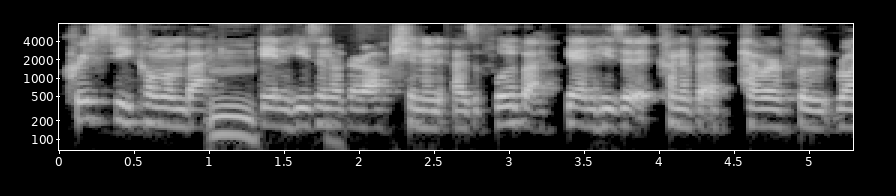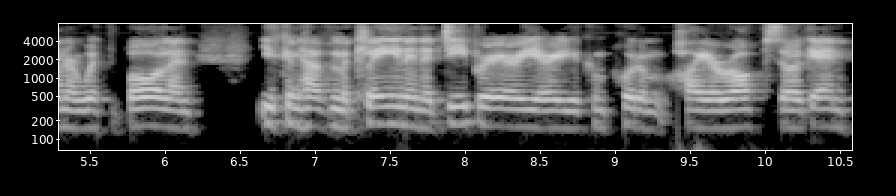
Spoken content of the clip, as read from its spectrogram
Christie coming back mm. in, he's another option as a fullback. Again, he's a kind of a powerful runner with the ball, and you can have McClean in a deeper area, or you can put him higher up. So again,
